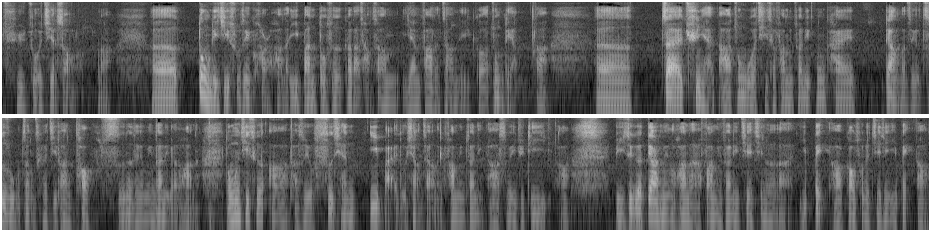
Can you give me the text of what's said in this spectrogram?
去做介绍了啊。呃。动力技术这块的话呢，一般都是各大厂商研发的这样的一个重点啊。呃，在去年啊，中国汽车发明专利公开量的这个自主整车集团 TOP 十的这个名单里边的话呢，东风汽车啊，它是有四千一百多项这样的一个发明专利啊，是位居第一啊，比这个第二名的话呢，发明专利接近了一倍啊，高出了接近一倍啊。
